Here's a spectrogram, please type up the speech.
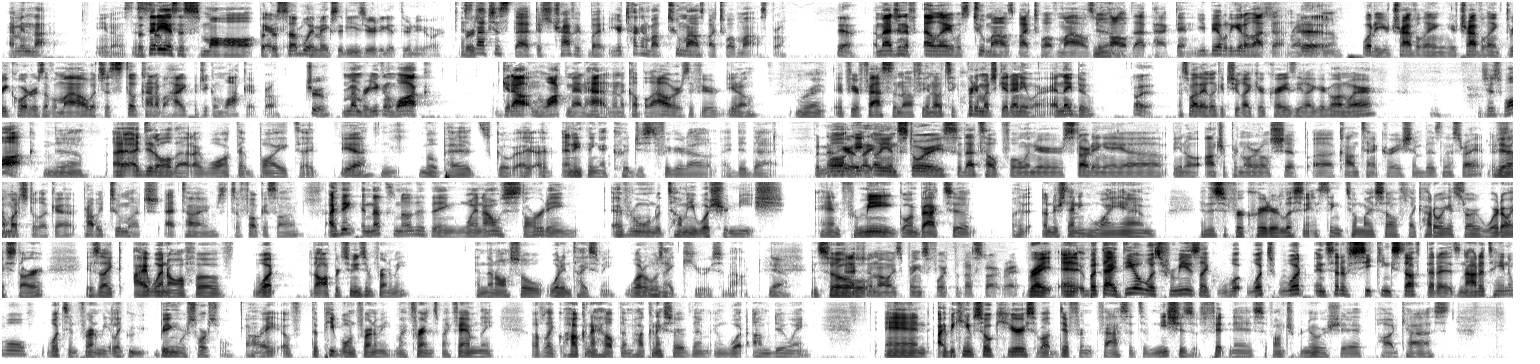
I mean, that, you know, the, The city sub- is a small. But area, the subway Bro. makes it easier to get through New York. It's Vers- not just that. There's traffic, but you're talking about two miles by 12 miles, bro. Yeah. Imagine if LA was two miles by 12 miles with Yeah. all of that packed in. You'd be able to get a lot done, right? Yeah. Yeah. What are you traveling? You're traveling three quarters of a mile, which is still kind of a hike, but you can walk it, bro. True. Remember, you can walk, get out and walk Manhattan in a couple hours if you're, you know, Right. if you're fast enough, you know, to pretty much get anywhere. And they do. Oh yeah. That's why they look at you like you're crazy. Like you're going where? Just walk. Yeah. I, I did all that. I walked. I biked. I Yeah. mopeds. Go. I, I anything I could just to figure it out. I did that. But now Well, you're eight like million stories, so that's helpful when you're starting a uh, you know entrepreneurship uh, content creation business, right? There's Yeah. so much to look at, probably too much at times to focus on. I think, and that's another thing. When I was starting, everyone would tell me, "What's your niche?" And for me, going back to uh, understanding who I am, and this is for a creator listening and thinking to myself, like, how do I get started? Where do I start? Is like I went off of what the opportunities in front of me, and then also what enticed me. What was I curious about? Yeah, And so passion always brings forth the best start, right? Right, and but the idea was for me is like what what's what instead of seeking stuff that is not attainable, what's in front of me, like being resourceful, Uh-huh. right? Of the people in front of me, my friends, my family, of like how can I help them, how can I serve them, and what I'm doing. And I became so curious about different facets of niches of fitness, of entrepreneurship, podcast.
